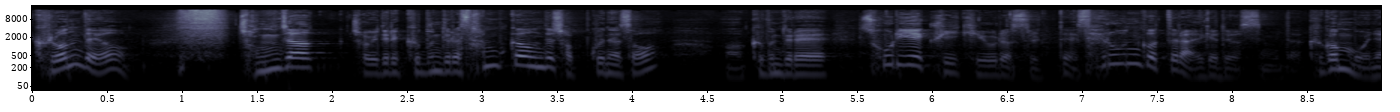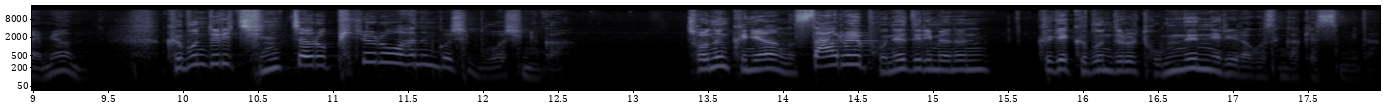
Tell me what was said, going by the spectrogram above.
그런데요, 정작 저희들이 그분들의 삶 가운데 접근해서 어, 그분들의 소리에 귀 기울였을 때 새로운 것들을 알게 되었습니다. 그건 뭐냐면 그분들이 진짜로 필요로 하는 것이 무엇인가? 저는 그냥 쌀을 보내드리면은 그게 그분들을 돕는 일이라고 생각했습니다.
